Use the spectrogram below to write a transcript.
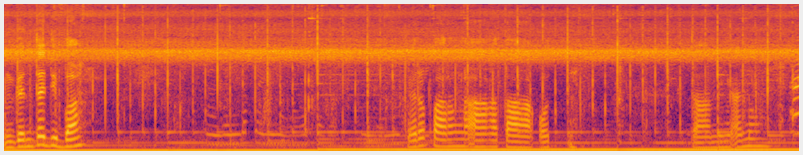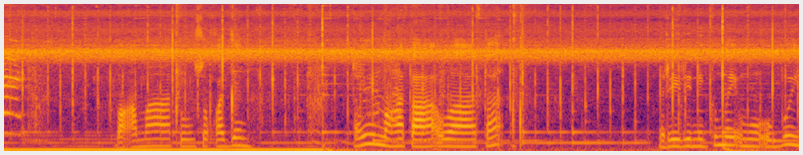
Ang ganda, di ba? Pero parang nakakatakot. Daming ano. Baka matusok ka dyan. Ay, mga tao ata. Naririnig ko may umuuboy.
